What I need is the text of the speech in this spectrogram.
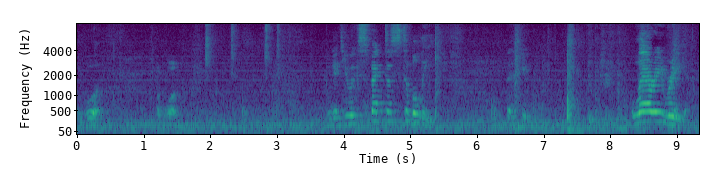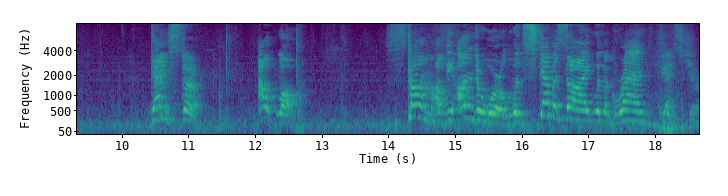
You would. I would. And yet you expect us to believe that you, Larry Regan, gangster, outlaw, scum of the underworld, would step aside with a grand gesture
